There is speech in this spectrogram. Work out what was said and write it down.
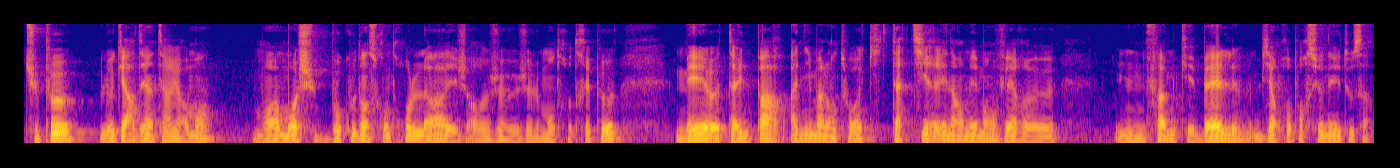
tu peux le garder intérieurement. Moi, moi, je suis beaucoup dans ce contrôle-là et genre, je, le montre très peu. Mais euh, t'as une part animale en toi qui t'attire énormément vers euh, une femme qui est belle, bien proportionnée et tout ça.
